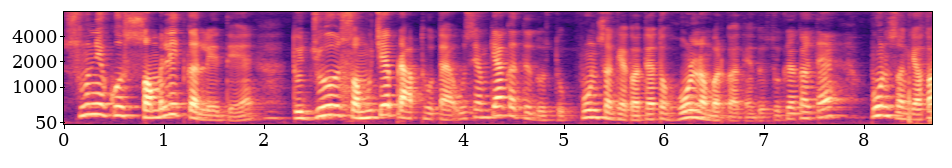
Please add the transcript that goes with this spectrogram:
शून्य को सम्मिलित कर लेते हैं तो जो समुचय प्राप्त होता है, उसे हम क्या कहते हैं दोस्तों? पूर्ण संख्या कहते हैं तो होल नंबर कहते हैं दोस्तों। क्या कहते हैं? पूर्ण संख्या था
